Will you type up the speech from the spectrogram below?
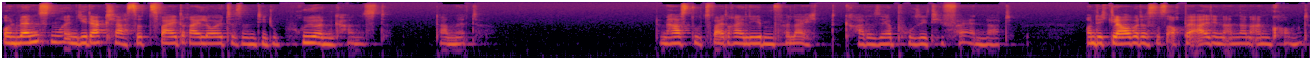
Und wenn es nur in jeder Klasse zwei, drei Leute sind, die du berühren kannst damit, dann hast du zwei, drei Leben vielleicht gerade sehr positiv verändert. Und ich glaube, dass es auch bei all den anderen ankommt,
